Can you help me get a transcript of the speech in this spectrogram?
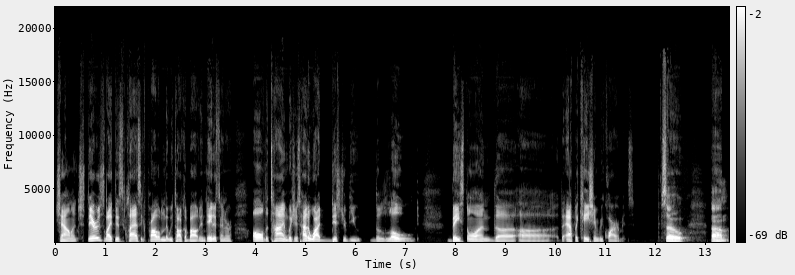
challenge, there's like this classic problem that we talk about in data center all the time, which is how do I distribute the load based on the uh, the application requirements? So um,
